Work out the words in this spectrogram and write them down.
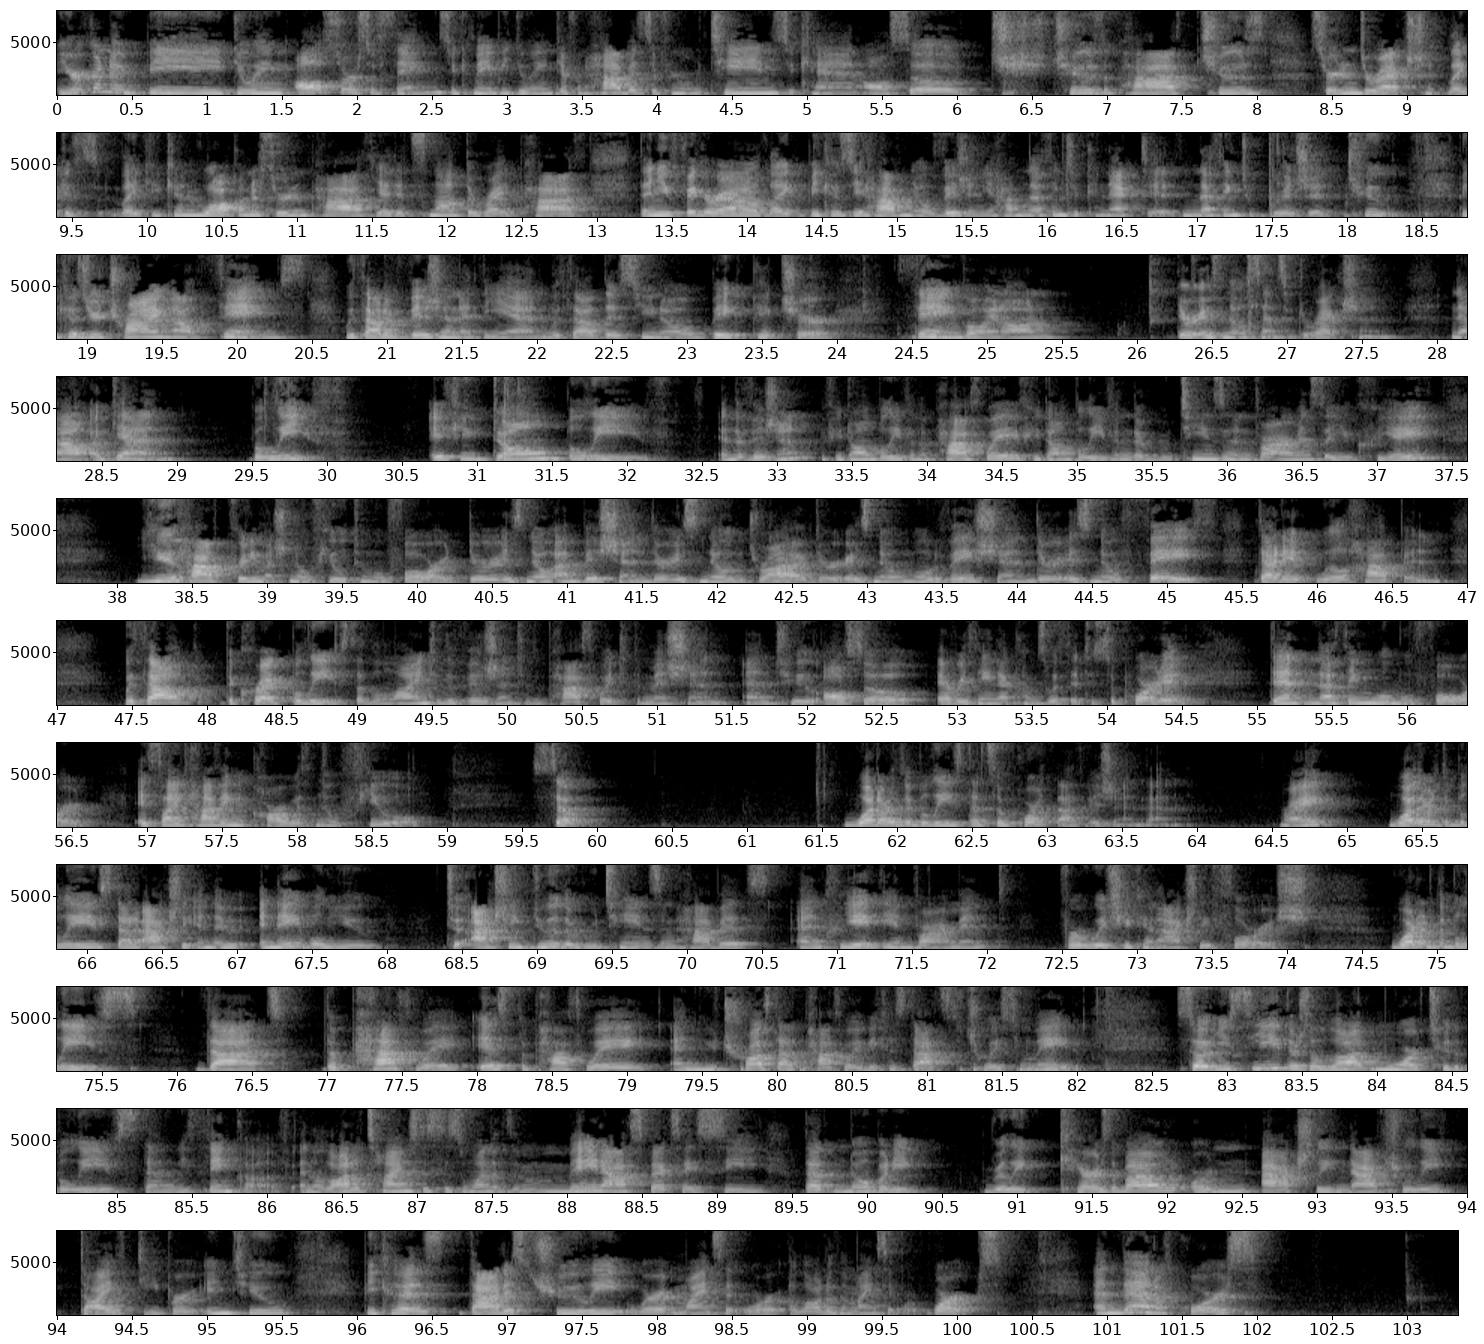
you're going to be doing all sorts of things. You can maybe doing different habits, different routines. You can also ch- choose a path, choose certain direction like it's like you can walk on a certain path yet it's not the right path then you figure out like because you have no vision you have nothing to connect it nothing to bridge it to because you're trying out things without a vision at the end without this you know big picture thing going on there is no sense of direction now again belief if you don't believe in the vision if you don't believe in the pathway if you don't believe in the routines and environments that you create you have pretty much no fuel to move forward. There is no ambition, there is no drive, there is no motivation, there is no faith that it will happen. Without the correct beliefs that align to the vision, to the pathway, to the mission, and to also everything that comes with it to support it, then nothing will move forward. It's like having a car with no fuel. So, what are the beliefs that support that vision then? Right? What are the beliefs that actually ena- enable you to actually do the routines and habits and create the environment for which you can actually flourish? What are the beliefs that the pathway is the pathway and you trust that pathway because that's the choice you made? So you see, there's a lot more to the beliefs than we think of. And a lot of times, this is one of the main aspects I see that nobody really cares about or actually naturally dive deeper into because that is truly where mindset work a lot of the mindset work works. And then of course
